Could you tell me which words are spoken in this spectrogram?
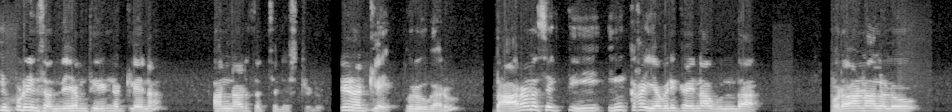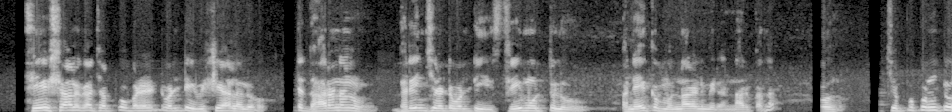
ఇప్పుడు ఈ సందేహం తీరినట్లేనా? అన్నాడు సత్యనిష్ఠుడు. తీరినట్లే గురువు గారు ధారణ శక్తి ఇంకా ఎవరికైనా ఉందా? పురాణాలలో శేషాలుగా చెప్పుకోబడేటువంటి విషయాలలో అంటే ధారణను ధరించినటువంటి స్త్రీమూర్తులు అనేకం ఉన్నారని మీరు అన్నారు కదా? అవును. చెప్పుకుంటూ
